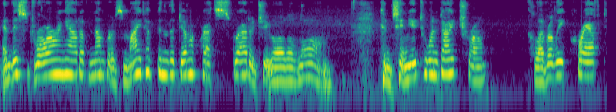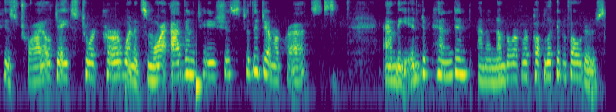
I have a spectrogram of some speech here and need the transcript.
And this drawing out of numbers might have been the Democrats' strategy all along. Continue to indict Trump, cleverly craft his trial dates to occur when it's more advantageous to the Democrats, and the independent and a number of Republican voters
